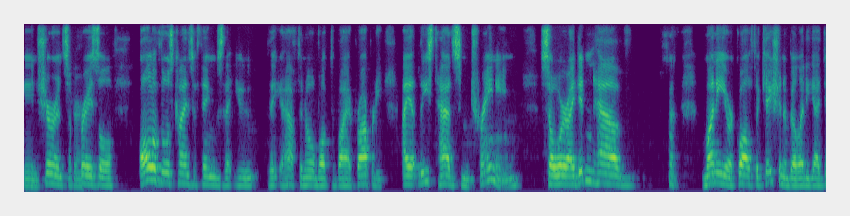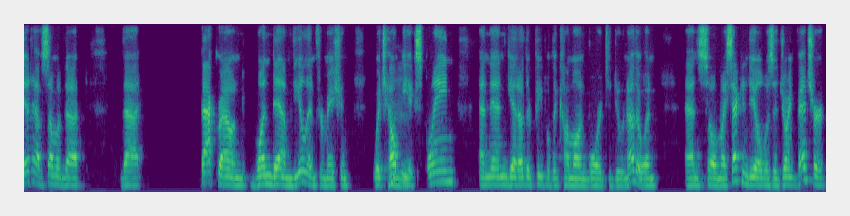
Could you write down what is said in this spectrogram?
insurance sure. appraisal, all of those kinds of things that you that you have to know about to buy a property i at least had some training so where i didn't have money or qualification ability i did have some of that that background one damn deal information which helped me hmm. explain and then get other people to come on board to do another one and so my second deal was a joint venture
